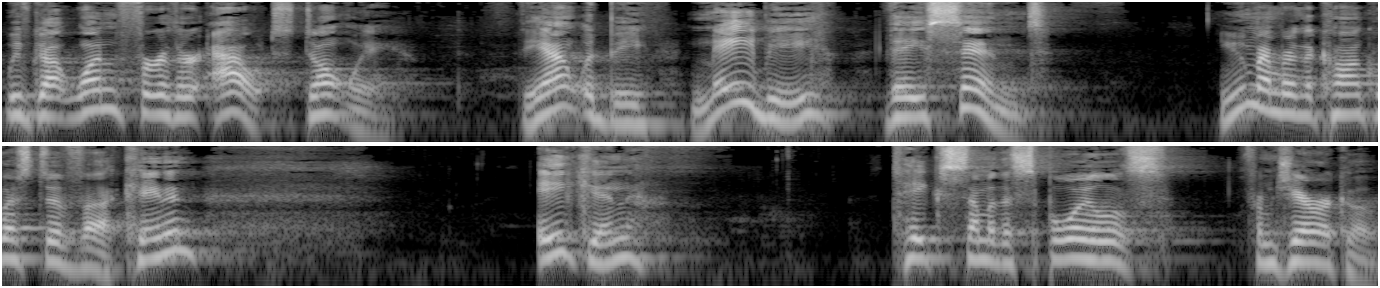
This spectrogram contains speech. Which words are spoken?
we've got one further out, don't we? The out would be maybe they sinned. You remember in the conquest of uh, Canaan? Achan takes some of the spoils from Jericho.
